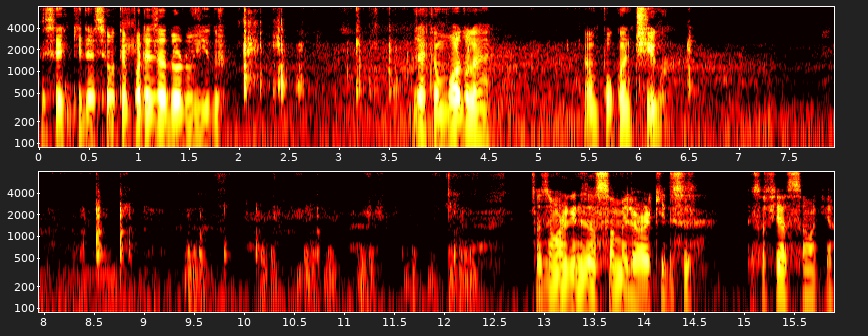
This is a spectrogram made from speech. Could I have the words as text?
Esse aqui deve ser o temporizador do vidro. Já que o módulo é, é um pouco antigo. Fazer uma organização melhor aqui desse, dessa fiação aqui. Ó.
